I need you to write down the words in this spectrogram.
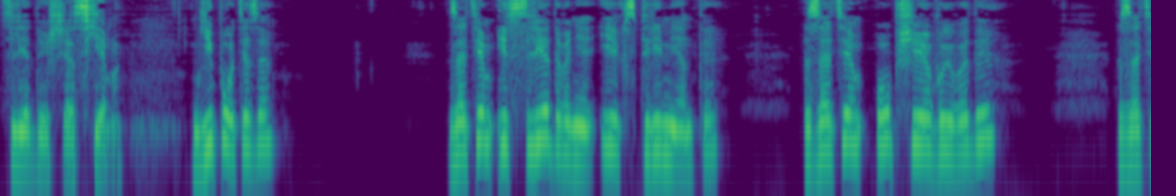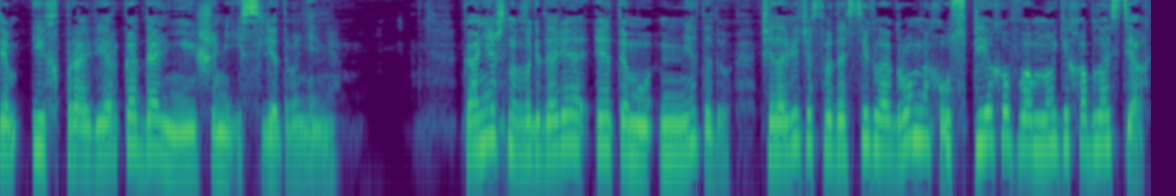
следующая схема. Гипотеза, затем исследования и эксперименты, затем общие выводы, затем их проверка дальнейшими исследованиями. Конечно, благодаря этому методу человечество достигло огромных успехов во многих областях,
